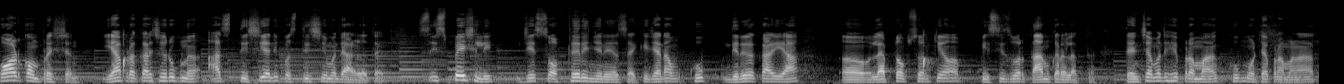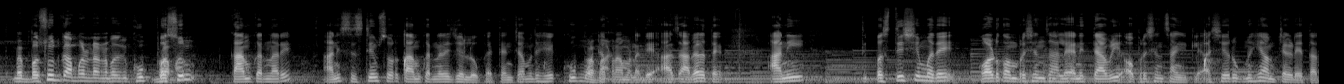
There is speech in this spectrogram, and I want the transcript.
कॉड कॉम्प्रेशन या प्रकारचे रुग्ण आज तिशी आणि पस्तीशीमध्ये आढळत आहेत. स्पेशली जे सॉफ्टवेअर इंजिनियर्स आहे की ज्यांना खूप दीर्घकाळ या लॅपटॉप्सवर किंवा पी सीजवर काम करायला लागतं त्यांच्यामध्ये हे प्रमाण खूप मोठ्या प्रमाणात बसून काम करणाऱ्यांमध्ये खूप बसून काम करणारे आणि सिस्टीम्सवर काम करणारे जे लोक आहेत त्यांच्यामध्ये हे खूप मोठ्या प्रमाणामध्ये आज आढळत आहे. आणि पस्तीशीमध्ये कॉड कॉम्प्रेशन झालं आहे आणि त्यावेळी ऑपरेशन सांगितले. असे रुग्णही आमच्याकडे येतात.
